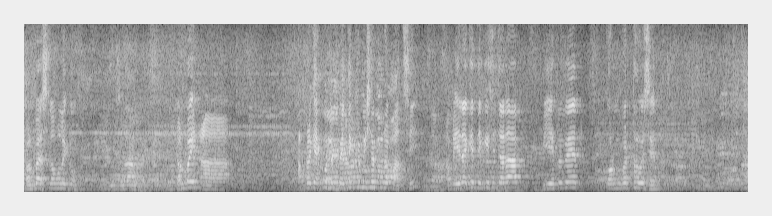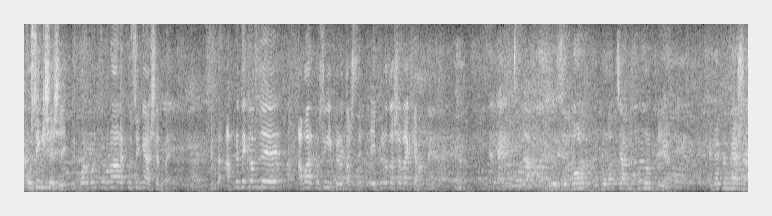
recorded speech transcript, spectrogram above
কারণ ভাই, আসসালামু আলাইকুম। কারণ ভাই আপনাকে এক ব্যতিক্রম হিসাবে আমরা পাচ্ছি। আমি এর আগে দেখেছি যারা বিএফএফ এর কর্মকর্তা হয়েছেন, কোচিং শেষে, কিন্তু পরবর্তীতে কোনো আর কোচিংয়ে আসেন নাই। কিন্তু আপনি দেখলাম যে আবার কোচিংয়ে ফেরত আসছেন। এই ফেরত আসাটা কেন ফুটবল ফুটবল হচ্ছে আমি ফুটবল প্লেয়ার এটা একটা নেশা,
